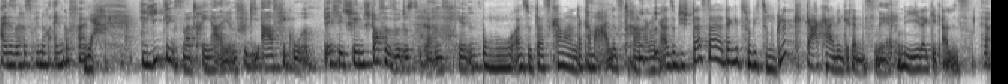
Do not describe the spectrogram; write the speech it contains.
Eine Sache ist mir noch eingefallen. Ja. Die Lieblingsmaterialien für die A-Figur. Welche schönen Stoffe würdest du da empfehlen? Oh, also das kann man, da kann man alles tragen. Also die, das da, da gibt es wirklich zum Glück gar keine Grenzen. Nee, da geht alles. Ja.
